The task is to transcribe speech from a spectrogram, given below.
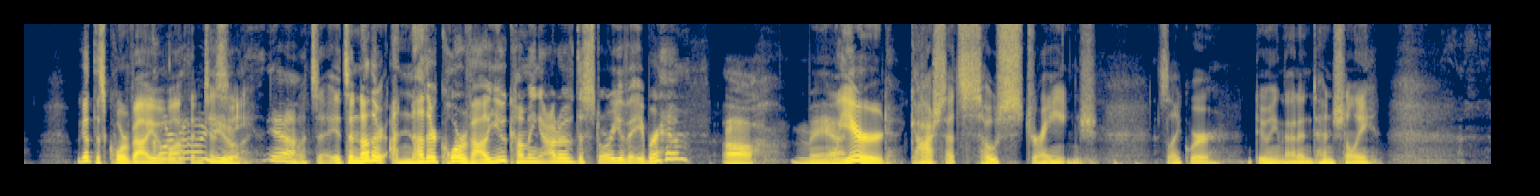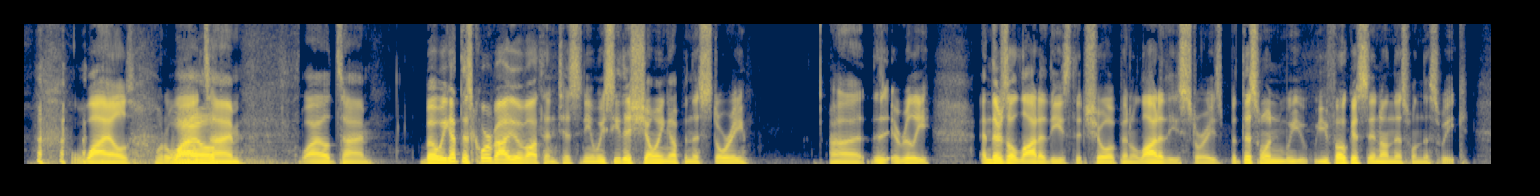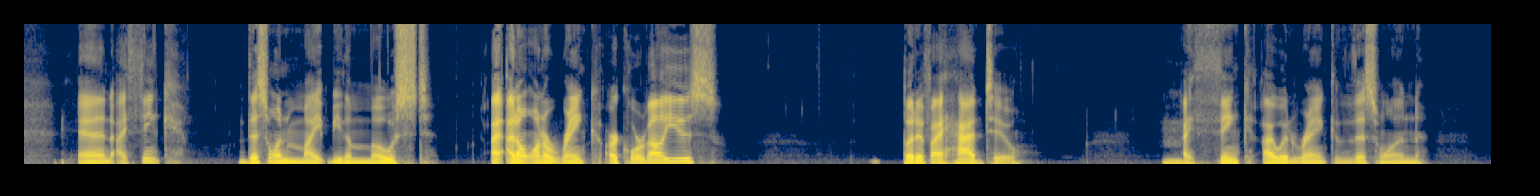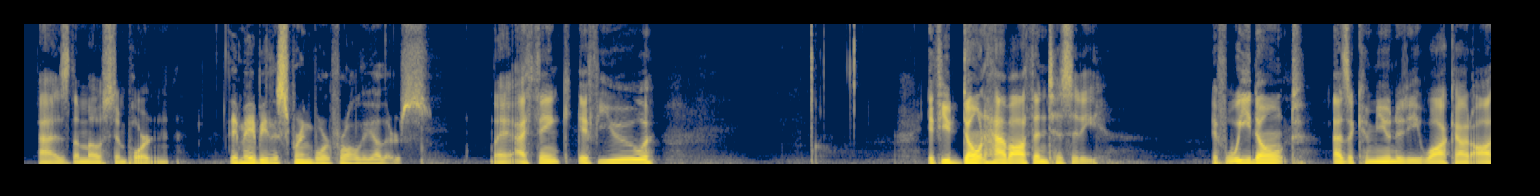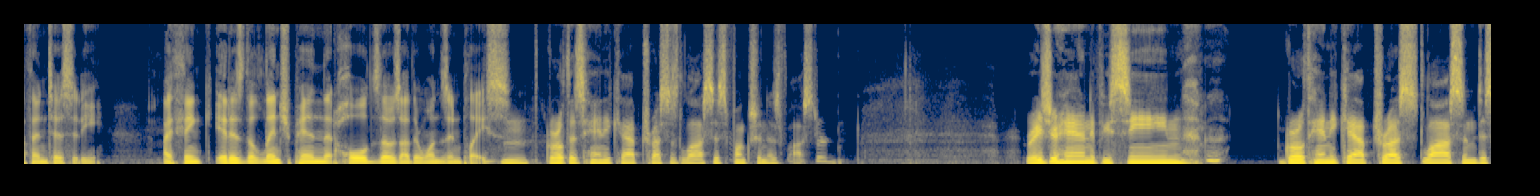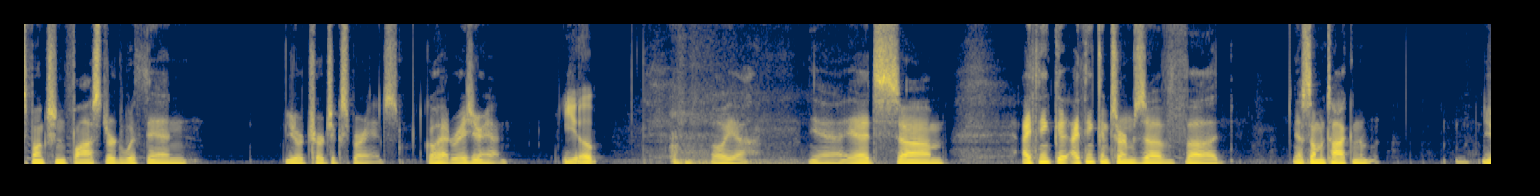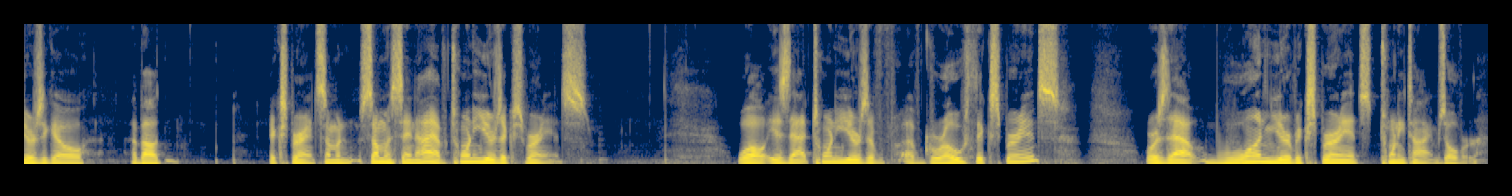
we got this core value Core of authenticity. value. Yeah. What's it? It's another another core value coming out of the story of Abraham. Oh, man. Weird. Gosh, that's so strange. It's like we're doing that intentionally. wild. What a wild. Wild. time. Wild time. But we got this core value of authenticity, and we see this showing up in the story. Uh, it really, and there's a lot of these that show up in a lot of these stories, but this one we you focused in on this one this week, and I think this one might be the most. I, I don't want to rank our core values, but if I had to, Mm. I think I would rank this one as the most important. it may be the springboard for all the others. Like, I think if you if you don't have authenticity, if we don't as a community walk out authenticity, I think it is the linchpin that holds those other ones in place. Mm. Growth is handicapped, trust is lost, dysfunction is fostered. Raise your hand if you've seen growth, handicap, trust, loss, and dysfunction fostered within your church experience. Go ahead, raise your hand. Yep. Oh yeah, yeah. It's um, I think I think in terms of uh, you know someone talking years ago about experience. Someone someone saying I have twenty years experience. Well, is that twenty years of of growth experience, or is that one year of experience twenty times over?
